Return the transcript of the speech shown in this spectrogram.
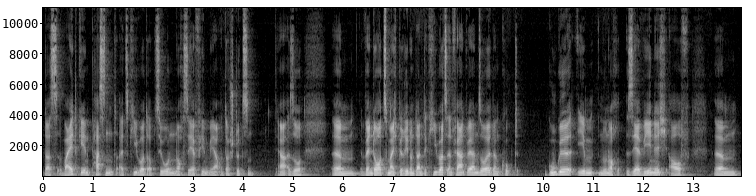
das weitgehend passend als Keyword-Option noch sehr viel mehr unterstützen. Ja, also ähm, wenn dort zum Beispiel redundante Keywords entfernt werden soll, dann guckt Google eben nur noch sehr wenig auf ähm,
